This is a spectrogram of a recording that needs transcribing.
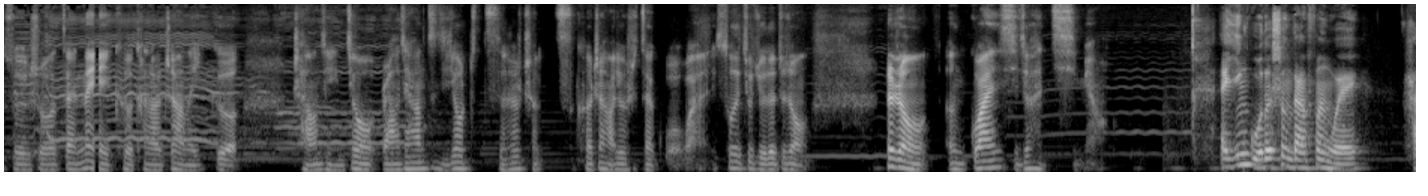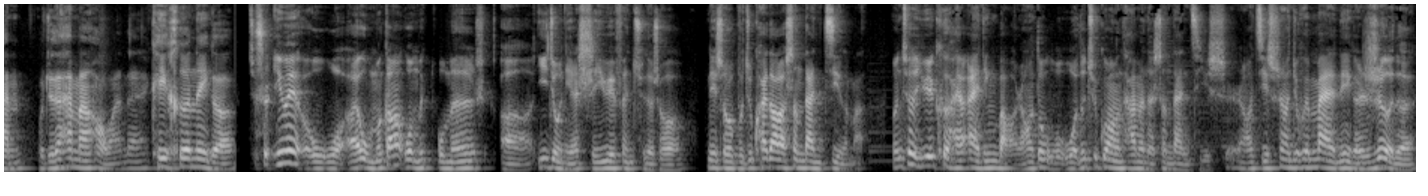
所以说在那一刻看到这样的一个。场景就，然后加上自己又此时此此刻正好又是在国外，所以就觉得这种，这种嗯关系就很奇妙。哎，英国的圣诞氛围还我觉得还蛮好玩的，可以喝那个，就是因为我哎，我们刚我们我们呃一九年十一月份去的时候，那时候不就快到了圣诞季了嘛？我们去了约克还有爱丁堡，然后都我我都去逛他们的圣诞集市，然后集市上就会卖那个热的，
